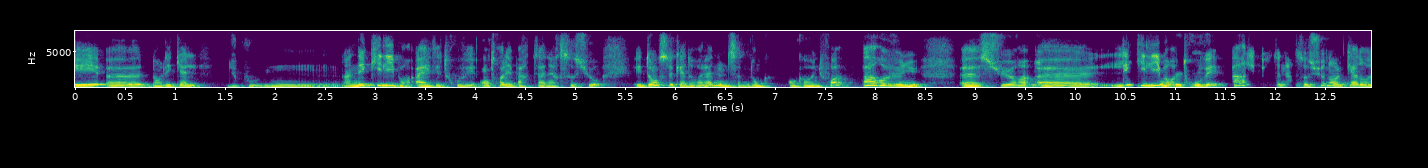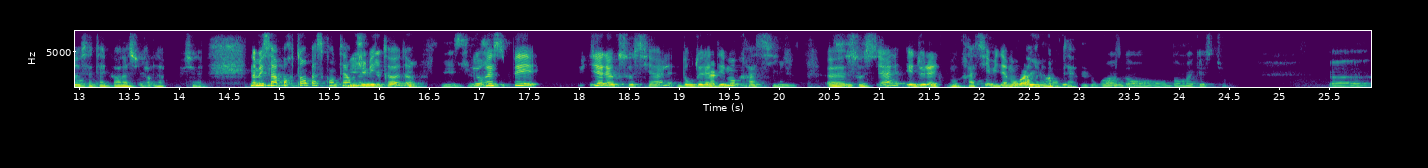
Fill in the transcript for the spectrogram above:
et dans lesquels du coup, un équilibre a été trouvé entre les partenaires sociaux. Et dans ce cadre-là, nous ne sommes donc, encore une fois, pas revenus euh, sur euh, l'équilibre trouvé par les partenaires sociaux dans le cadre de cet accord national interprofessionnel. Non, mais c'est important parce qu'en termes de méthode, le respect du dialogue social, donc de la démocratie euh, sociale et de la démocratie évidemment Pour aller parlementaire. un peu plus loin dans, dans ma question. Euh,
